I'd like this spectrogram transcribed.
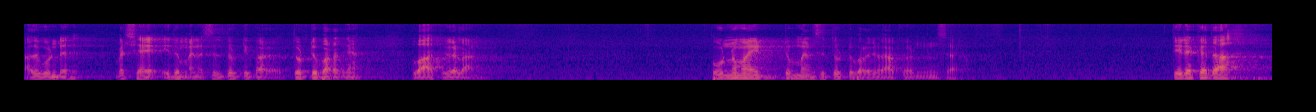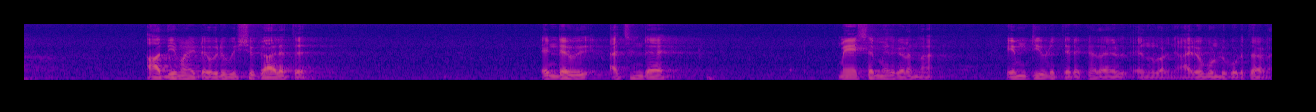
അതുകൊണ്ട് പക്ഷേ ഇത് മനസ്സിൽ തൊട്ടി തൊട്ടു പറഞ്ഞ വാക്കുകളാണ്. പൂർണമായിട്ടും മനസ്സിൽ തൊട്ട് പറഞ്ഞ കണ്ണൻ സാർ തിരക്കഥ ആദ്യമായിട്ട് ഒരു വിഷുക്കാലത്ത് എന്റെ അച്ഛന്റെ മേശമേൽ കിടന്ന എം ടിയുടെ തിരക്കഥകൾ എന്ന് പറഞ്ഞ് ആരോ കൊണ്ട് കൊടുത്താണ്.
